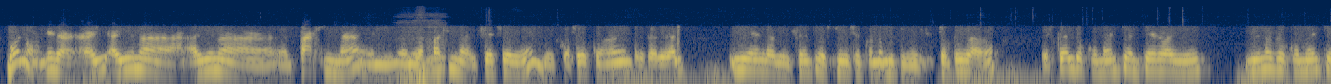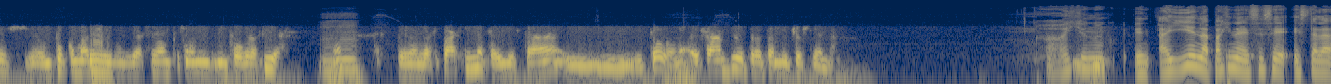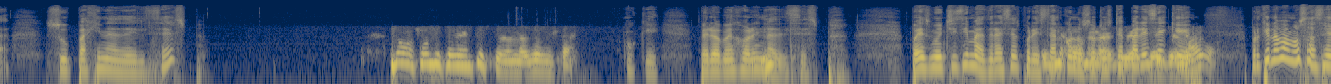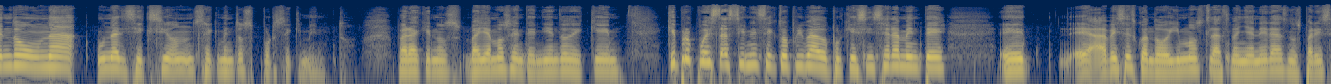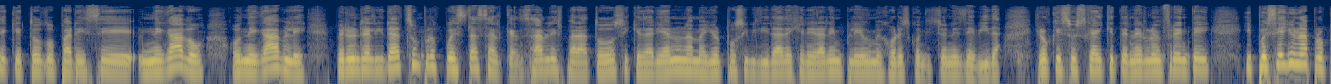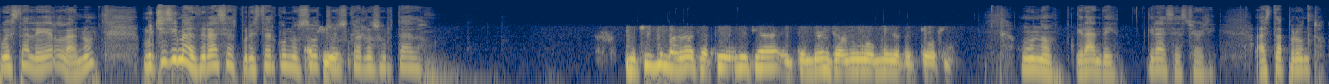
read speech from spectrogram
Bueno, mira, hay, hay una hay una página, en, la página del CCE, del Consejo Económico Empresarial, y en la del Centro de Estudios Económicos del Sector Privado, está el documento entero ahí y unos documentos un poco más de divulgación que son infografías. ¿no? Pero en las páginas ahí está y, todo, ¿no? Es amplio y trata muchos temas. Ay, yo no, ahí en la página del CC está la su página del CESP. No, son diferentes, pero en las dos está. Ok, pero mejor en la del CESP. Pues muchísimas gracias por estar con nosotros. ¿Te parece que, por qué no vamos haciendo una, una disección segmentos por segmento? Para que nos vayamos entendiendo de qué, qué propuestas tiene el sector privado, porque sinceramente eh, eh, a veces cuando oímos las mañaneras nos parece que todo parece negado o negable, pero en realidad son propuestas alcanzables para todos y que darían una mayor posibilidad de generar empleo y mejores condiciones de vida. Creo que eso es que hay que tenerlo enfrente y, y pues si hay una propuesta, leerla, ¿no? Muchísimas gracias por estar con nosotros, Carlos Hurtado. Muchísimas gracias a ti, Alicia, y también un saludo muy afectuoso. Uno, grande. Gracias, Charlie. Hasta pronto.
